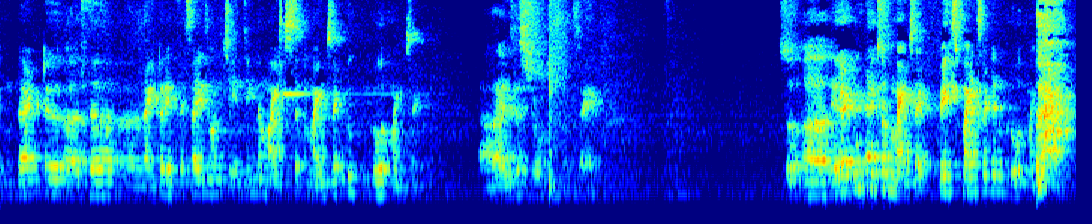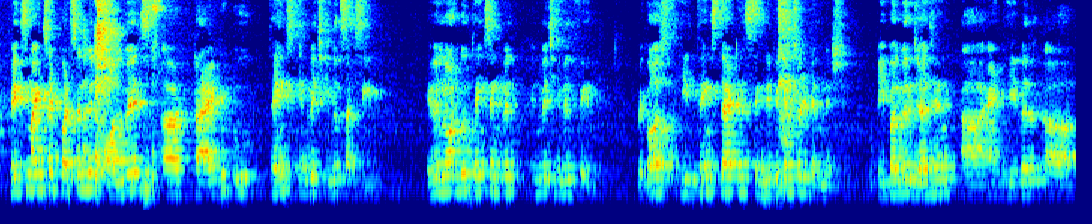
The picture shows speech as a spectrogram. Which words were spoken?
In that, uh, the uh, writer emphasized on changing the mindset, mindset to growth mindset. Uh, I'll just show one slide. So uh, there are two types of mindset: fixed mindset and growth mindset. Fixed mindset person will always try to do things in which he will succeed. He will not do things in, will, in which he will fail because he thinks that his significance will diminish. People will judge him uh, and he will uh,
